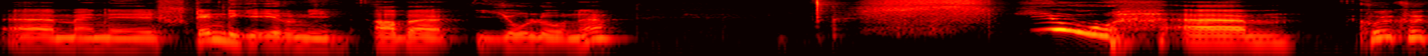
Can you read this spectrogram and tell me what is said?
äh, meine ständige Ironie. Aber YOLO, ne? Jo, ähm, cool, cool,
